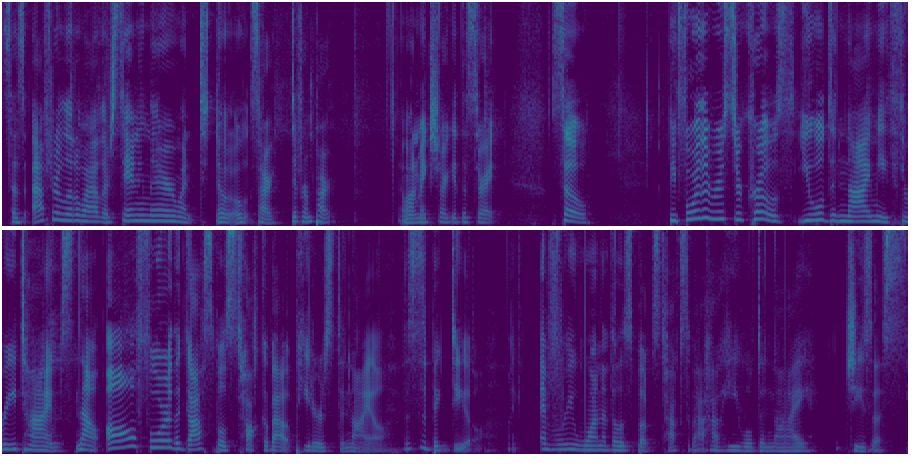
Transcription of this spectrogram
says, after a little while, they're standing there, went, to, oh, oh, sorry, different part. I want to make sure I get this right. So, before the rooster crows, you will deny me three times. Now, all four of the Gospels talk about Peter's denial. This is a big deal. Like every one of those books talks about how he will deny Jesus.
